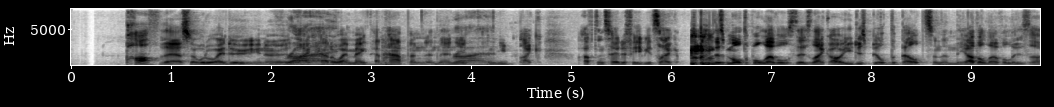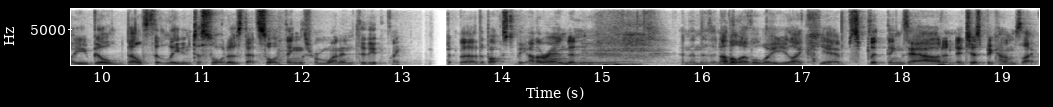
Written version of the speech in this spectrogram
path there. So what do I do? You know, like how do I make that happen? And then you, and you like. I often say to Phoebe, it's like there's multiple levels. There's like, oh, you just build the belts, and then the other level is, oh, you build belts that lead into sorters that sort things from one end to the like the, the box to the other end, and Mm. and then there's another level where you like yeah split things out, and it just becomes like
